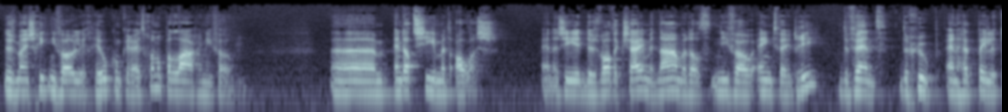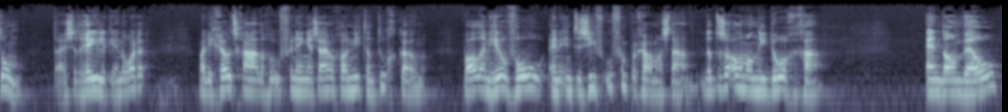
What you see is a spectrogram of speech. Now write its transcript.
Dus mijn schietniveau ligt heel concreet gewoon op een lager niveau. Um, en dat zie je met alles. En dan zie je dus wat ik zei, met name dat niveau 1, 2, 3, de vent, de groep en het peloton. Daar is het redelijk in orde. Maar die grootschalige oefeningen zijn we gewoon niet aan toegekomen. We hadden een heel vol en intensief oefenprogramma staan. Dat is allemaal niet doorgegaan. En dan wel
